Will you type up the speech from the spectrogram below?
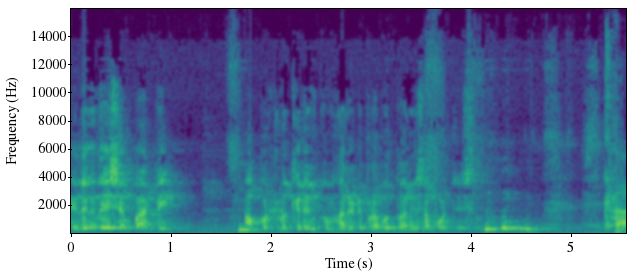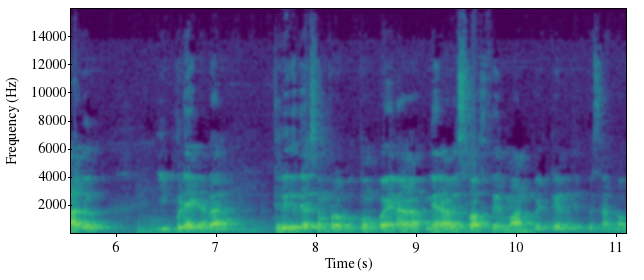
తెలుగుదేశం పార్టీ అప్పట్లో కిరణ్ కుమార్ రెడ్డి ప్రభుత్వానికి సపోర్ట్ చేసింది. కాదు ఇప్పుడే కదా తెలుగుదేశం ప్రభుత్వం పైన నేను అవిశ్వాస తీర్మానం పెట్టానని చెప్పేసాను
